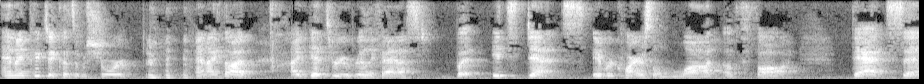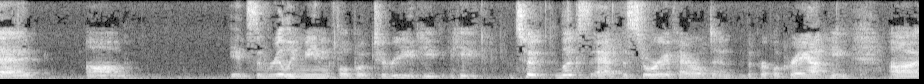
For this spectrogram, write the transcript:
and I picked it because it was short and I thought I'd get through it really fast, but it's dense. It requires a lot of thought. That said, um, it's a really meaningful book to read. He, he took looks at the story of Harold and the Purple Crayon. He uh,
